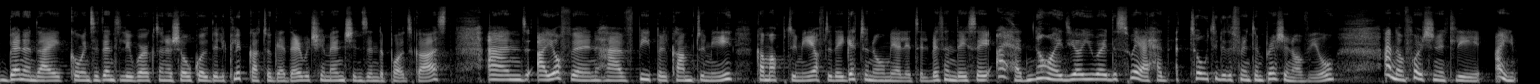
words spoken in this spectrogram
Ben and I coincidentally worked on a show called Il Clicka together, which he mentions in the podcast. And I often have people come to me, come up to me after they get to know me a little bit, and they say, I had no idea you were this way. I had a totally different impression of you. And unfortunately, I,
